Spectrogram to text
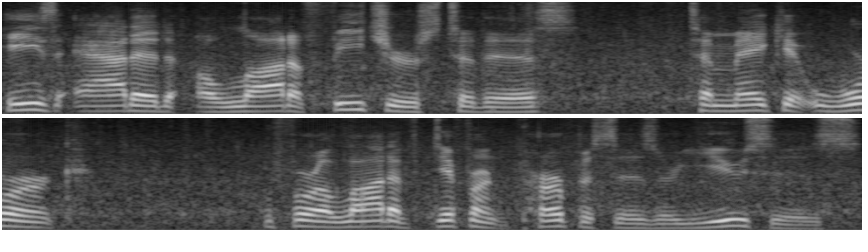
he's added a lot of features to this to make it work for a lot of different purposes or uses.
